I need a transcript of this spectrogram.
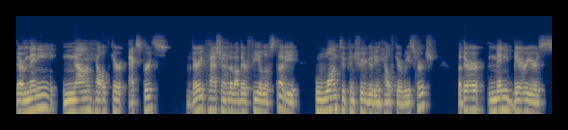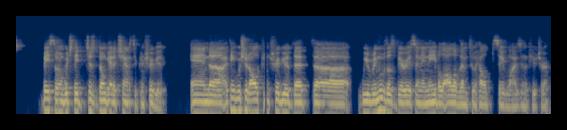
There are many non-healthcare experts very passionate about their field of study who want to contribute in healthcare research but there are many barriers based on which they just don't get a chance to contribute. And uh, I think we should all contribute that uh, we remove those barriers and enable all of them to help save lives in the future.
